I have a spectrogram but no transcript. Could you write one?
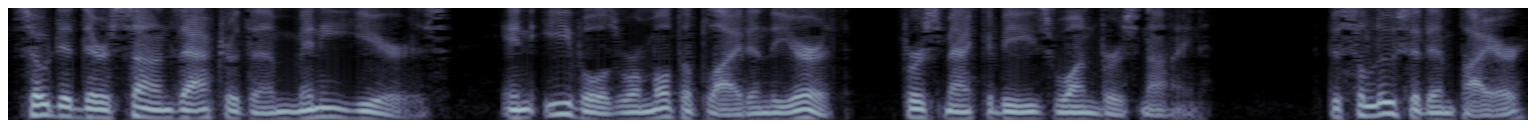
So did their sons after them many years, and evils were multiplied in the earth. 1 Maccabees 1 verse 9. The Seleucid Empire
